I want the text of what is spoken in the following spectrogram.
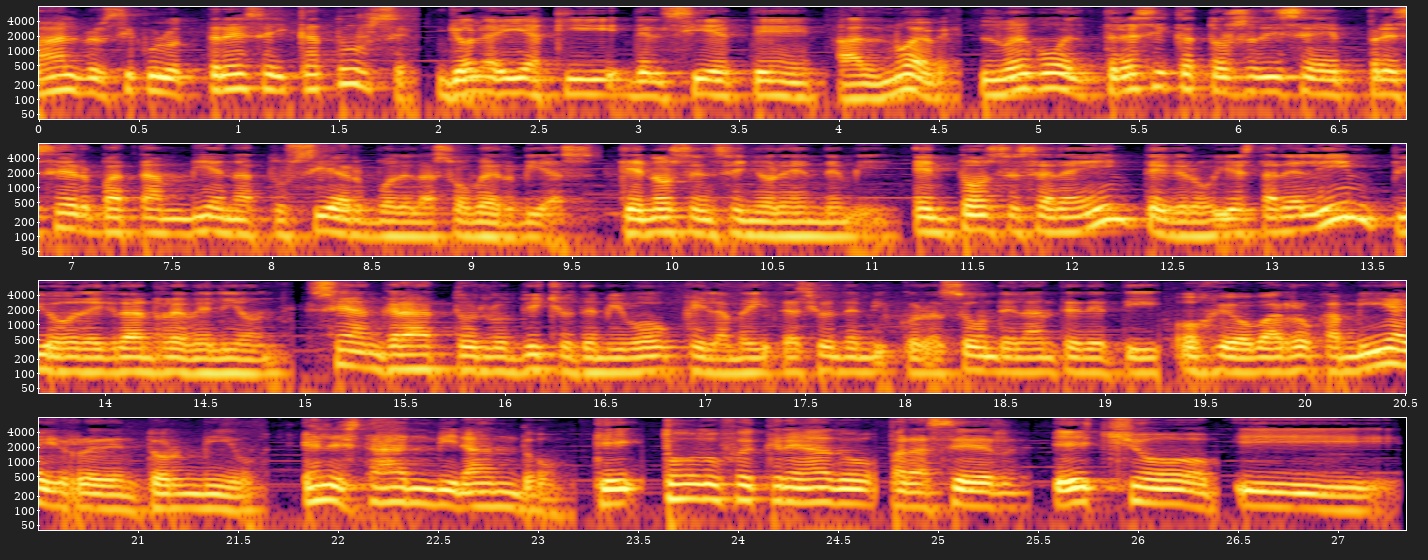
va al versículo 13 y 14. Yo leí aquí del 7 al 9. Luego el 13 y 14 dice, preserva también a tu siervo de las soberbias, que no se enseñoreen de mí. Entonces seré íntegro y estaré limpio de gran rebelión. Sean gratos los dichos de mi boca y la meditación de mi corazón delante de ti, oh Jehová, roca mía y redentor mío. Él está admirando que todo fue creado para ser hecho y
